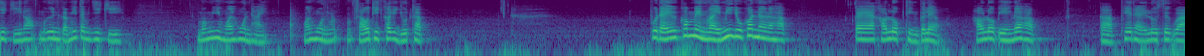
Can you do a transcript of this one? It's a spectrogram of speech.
ยี่กีเนาะมืออื่นก็มีแต่ยี่กีบ่มีหวยหุ้นให้หวยหุ้นเสาร์อาทิตย์เขาจะหยุดครับ ผู้ใดคอมเมนต์ไว้มีอยู่คนหนึ่งนะครับ แต่เขาลบทิ้งไปแล้ว เขาลบเองเด้อครับ กับเพศให้รู้สึกว่า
